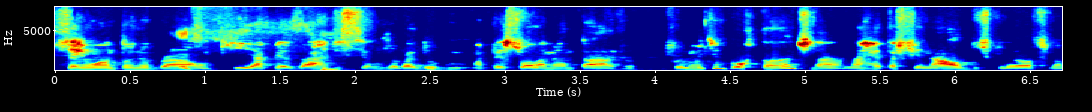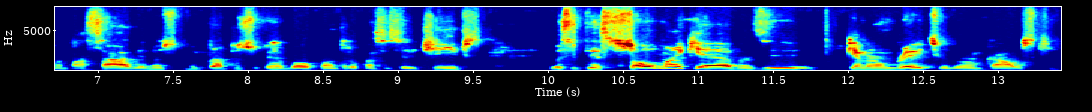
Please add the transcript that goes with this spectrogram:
sem o Antônio Brown, que apesar de ser um jogador, uma pessoa lamentável, foi muito importante na, na reta final dos playoffs do ano passado e no, no próprio Super Bowl contra o Kansas City Chiefs, você ter só o Mike Evans e Cameron Brady e o Gronkowski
